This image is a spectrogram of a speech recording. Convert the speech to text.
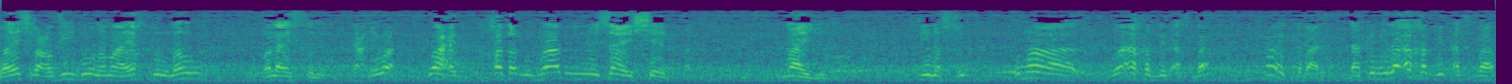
ويشرع فيه دون ما يخطر له ولا يستمر، يعني واحد خطر له باله إنه يساوي الشيء ما يجوز في نفسه وما ما أخذ بالأسباب ما يكتب عليه، لكن إذا أخذ بالأسباب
